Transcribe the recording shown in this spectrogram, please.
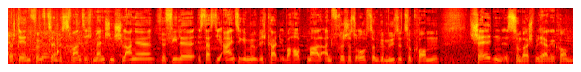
Da stehen 15 bis 20 Menschen Schlange. Für viele ist das die einzige Möglichkeit, überhaupt mal an frisches Obst und Gemüse zu kommen. Sheldon ist zum Beispiel hergekommen.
